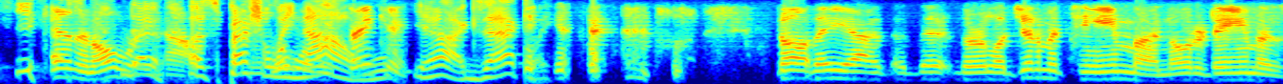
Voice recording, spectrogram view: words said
Yes. ten and zero right now. Especially were we now. Yeah, exactly. No, they uh, they're, they're a legitimate team. Uh, Notre Dame, as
